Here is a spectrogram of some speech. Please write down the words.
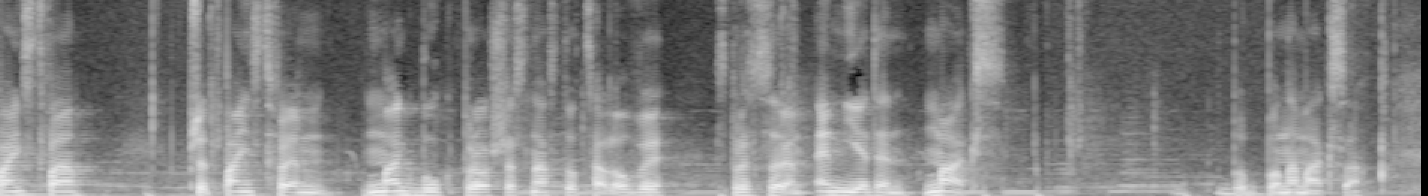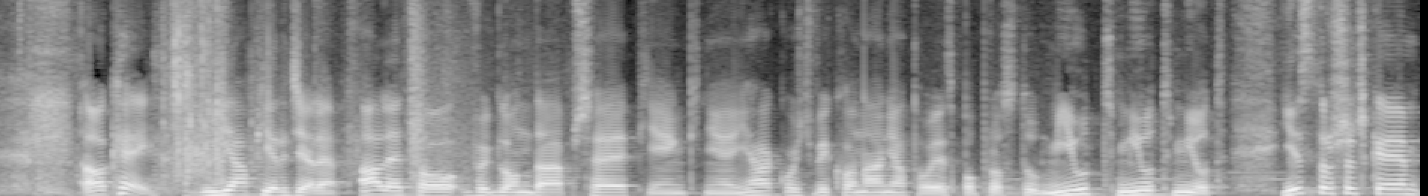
Państwa, przed Państwem MacBook Pro 16-calowy z procesorem M1 Max. Bo, bo na maksa. Okej, ja pierdzielę, ale to wygląda przepięknie. Jakość wykonania to jest po prostu miód, miód, miód. Jest troszeczkę,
